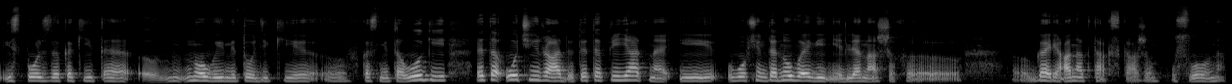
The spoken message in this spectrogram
используя какие-то э, новые методики э, в косметологии. Это очень радует, это приятно и, в общем-то, новое веяние для наших горянок, так скажем, условно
